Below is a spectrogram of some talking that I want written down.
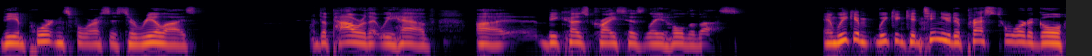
The importance for us is to realize the power that we have uh, because Christ has laid hold of us and we can we can continue to press toward a goal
